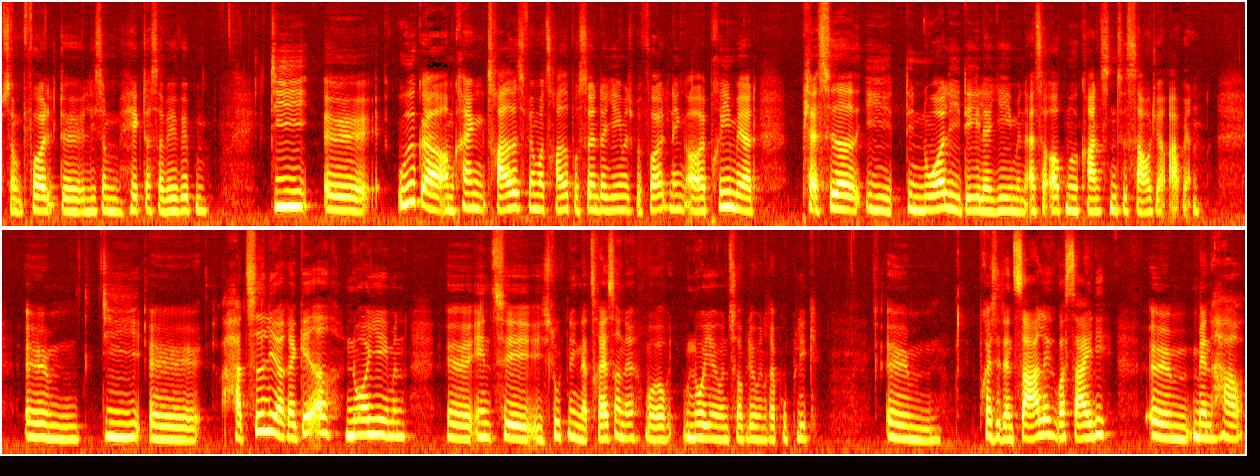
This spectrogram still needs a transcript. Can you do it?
som folk øh, ligesom hægter sig ved ved dem. De øh, udgør omkring 30-35 procent af Yemens befolkning og er primært placeret i den nordlige del af Yemen, altså op mod grænsen til Saudi-Arabien. Øhm, de øh, har tidligere regeret Nordjemen øh, indtil i slutningen af 60'erne, hvor Nordjemen så blev en republik. Øhm, præsident Saleh var Saidi, øhm, men har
